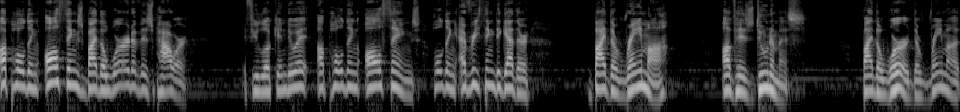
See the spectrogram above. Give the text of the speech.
Upholding all things by the word of his power. If you look into it, upholding all things, holding everything together by the rhema of his dunamis, by the word, the rhema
